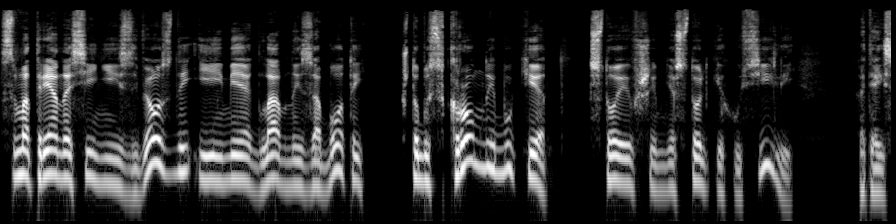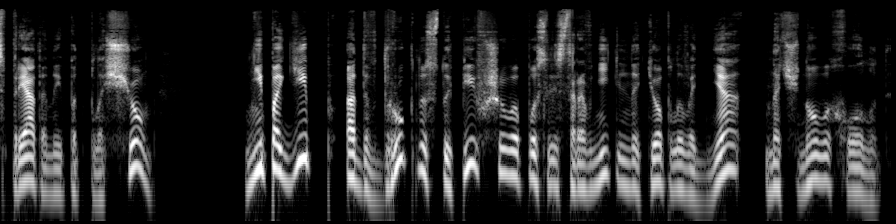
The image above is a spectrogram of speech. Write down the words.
смотря на синие звезды и имея главной заботой, чтобы скромный букет, стоивший мне стольких усилий, хотя и спрятанный под плащом, не погиб от вдруг наступившего после сравнительно теплого дня ночного холода.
